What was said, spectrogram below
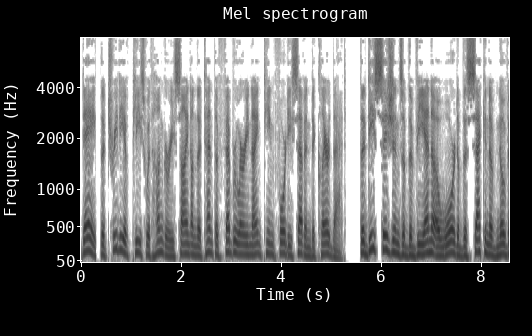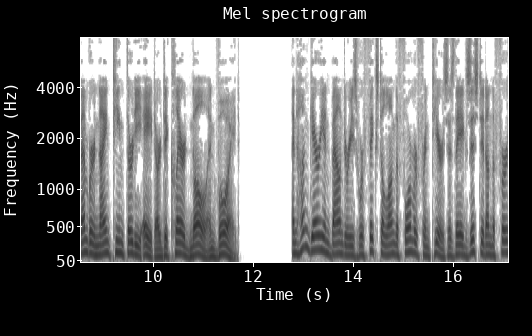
day. The Treaty of Peace with Hungary signed on 10 February 1947 declared that the decisions of the Vienna Award of 2 November 1938 are declared null and void. And Hungarian boundaries were fixed along the former frontiers as they existed on 1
